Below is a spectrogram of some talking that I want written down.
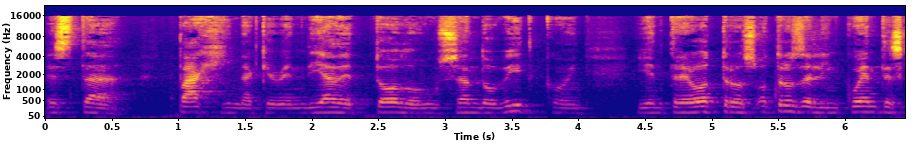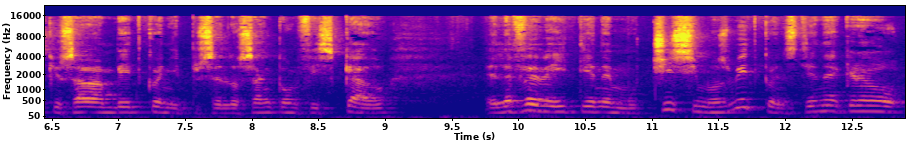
esta página que vendía de todo usando Bitcoin y entre otros otros delincuentes que usaban Bitcoin y pues se los han confiscado. El FBI tiene muchísimos Bitcoins, tiene creo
